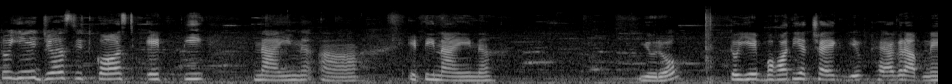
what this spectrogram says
तो ये just it cost eighty nine eighty nine euro. तो ये बहुत ही अच्छा एक गिफ्ट है। अगर आपने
